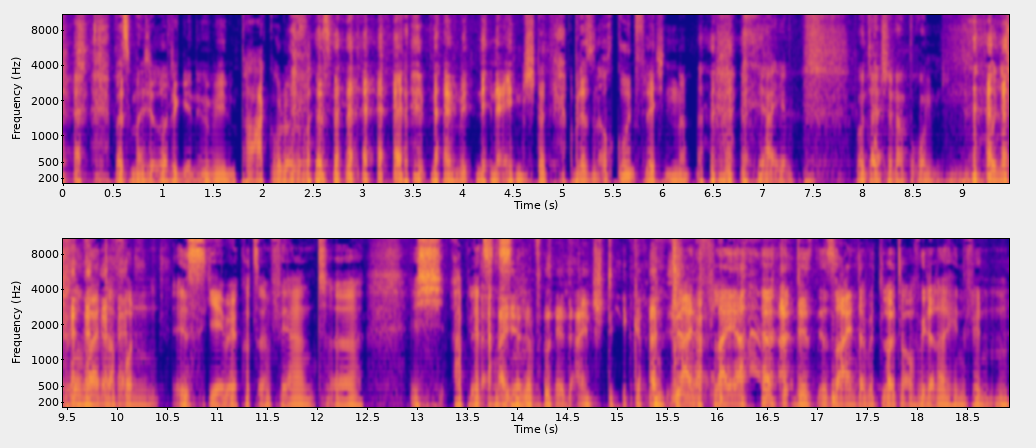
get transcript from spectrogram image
Weißt du, manche Leute gehen irgendwie in den Park oder sowas. Nein, mitten in der Innenstadt. Aber da sind auch Grünflächen, ne? Ja, eben. Und ein schöner Brunnen. und nicht unweit davon ist Jäbel kurz entfernt. Äh, ich habe letztens Ah, ja, der Einstieg. einen kleinen Flyer designt, damit Leute auch wieder dahin finden.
